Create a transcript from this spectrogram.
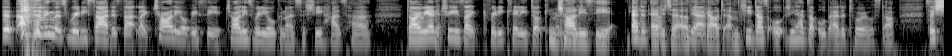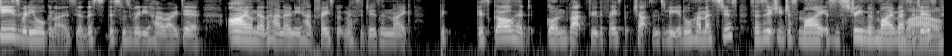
The, the other thing that's really sad is that like Charlie, obviously, Charlie's really organised, so she has her diary entries like really clearly And documented. Charlie's the editor, editor of yeah. Galdem. She does all. She heads up all the editorial stuff. So she's really organised. Yeah, this this was really her idea. I, on the other hand, only had Facebook messages and like. be- This girl had gone back through the Facebook chats and deleted all her messages, so it's literally just my. It's a stream of my messages. Wow.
